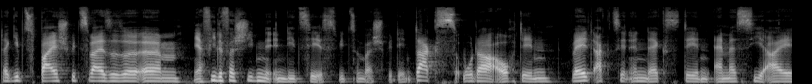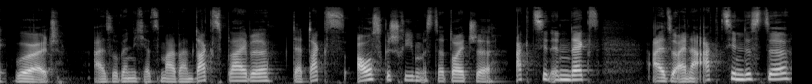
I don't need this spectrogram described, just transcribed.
Da gibt es beispielsweise ähm, ja, viele verschiedene Indizes, wie zum Beispiel den DAX oder auch den Weltaktienindex, den MSCI World. Also wenn ich jetzt mal beim DAX bleibe, der DAX ausgeschrieben ist der deutsche Aktienindex, also eine Aktienliste,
